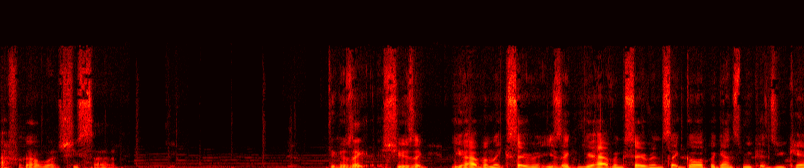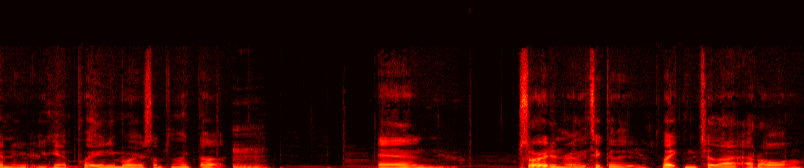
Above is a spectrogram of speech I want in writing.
I forgot what she said. I think it was like she was like, you having like servant. He's like, you're having servants like go up against me because you can you can't play anymore or something like that. mm. And Sora didn't really take a liking to that at all.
